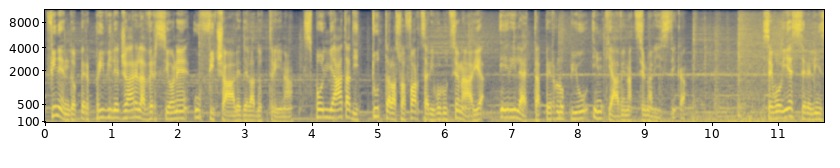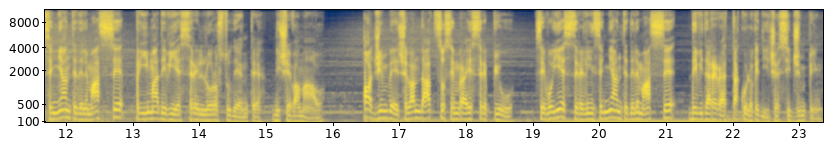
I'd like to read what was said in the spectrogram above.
finendo per privilegiare la versione ufficiale della dottrina, spogliata di tutta la sua forza rivoluzionaria e riletta per lo più in chiave nazionalistica. Se vuoi essere l'insegnante delle masse, prima devi essere il loro studente, diceva Mao. Oggi invece l'andazzo sembra essere più se vuoi essere l'insegnante delle masse, devi dare retta a quello che dice Xi Jinping.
